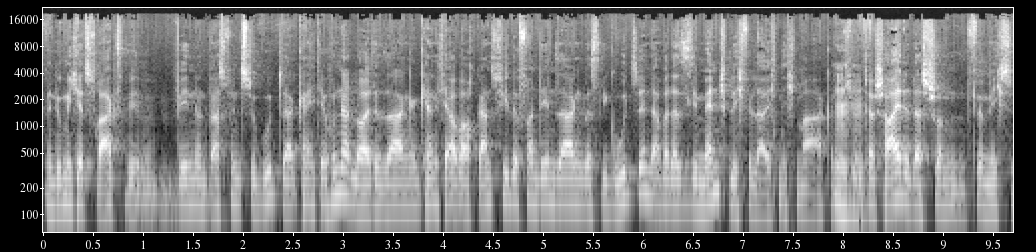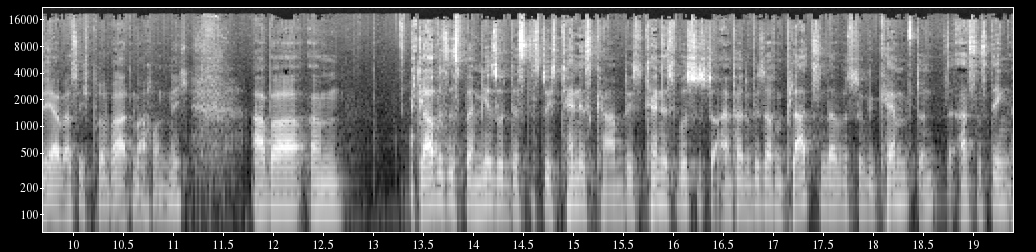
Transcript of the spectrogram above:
wenn du mich jetzt fragst, wen und was findest du gut, da kann ich dir 100 Leute sagen. Dann kann ich ja aber auch ganz viele von denen sagen, dass die gut sind, aber dass ich sie menschlich vielleicht nicht mag. Und mhm. ich unterscheide das schon für mich sehr, was ich privat mache und nicht. Aber ähm, ich glaube, es ist bei mir so, dass das durchs Tennis kam. Durchs Tennis wusstest du einfach, du bist auf dem Platz und da wirst du gekämpft und hast das Ding.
